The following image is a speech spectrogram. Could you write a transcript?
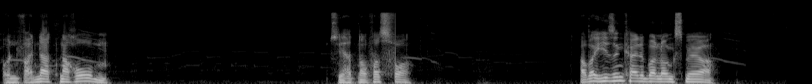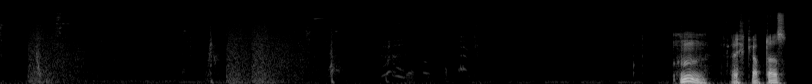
Und wandert nach oben. Sie hat noch was vor. Aber hier sind keine Ballons mehr. Hm, vielleicht klappt das.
